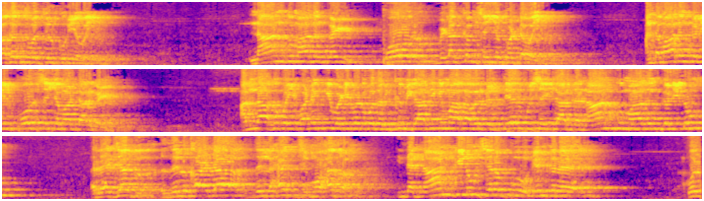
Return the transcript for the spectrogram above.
மகத்துவத்திற்குரியவை. நான்கு மாதங்கள் போர் விளக்கம் செய்யப்பட்டவை. அந்த மாதங்களில் போர் செய்ய மாட்டார்கள். அல்லாஹுவை வணங்கி வழிபடுவதற்கு மிக அதிகமாக அவர்கள் தேர்வு செய்த அந்த நான்கு மாதங்களிலும் ரஜப் தில்கடா தில்ஹஜ் முஹர்ரம். இந்த நான்கிலும் சிறப்பு என்கிற ஒரு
